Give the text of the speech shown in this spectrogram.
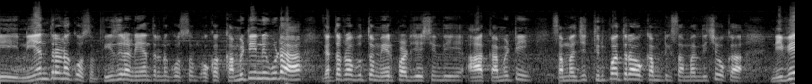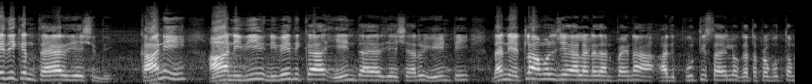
ఈ నియంత్రణ కోసం ఫీజుల నియంత్రణ కోసం ఒక కమిటీని కూడా గత ప్రభుత్వం ఏర్పాటు చేసింది. ఆ కమిటీ సంబంధించి తిరుపతిరావు కమిటీకి సంబంధించి ఒక నివేదికను తయారు చేసింది. కానీ ఆ నిధి నివేదిక ఏం తయారు చేశారు ఏంటి దాన్ని ఎట్లా అమలు చేయాలనే దానిపైన అది పూర్తి స్థాయిలో గత ప్రభుత్వం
